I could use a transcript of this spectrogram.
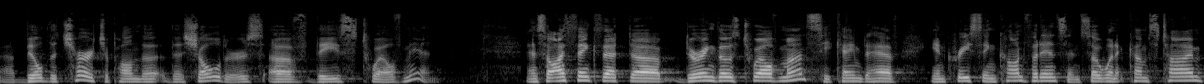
uh, build the church upon the, the shoulders of these 12 men. And so I think that uh, during those 12 months, he came to have increasing confidence. And so when it comes time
